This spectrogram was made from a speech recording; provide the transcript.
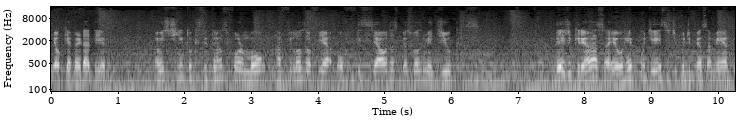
e ao que é verdadeiro. É um instinto que se transformou na filosofia oficial das pessoas medíocres. Desde criança eu repudiei esse tipo de pensamento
